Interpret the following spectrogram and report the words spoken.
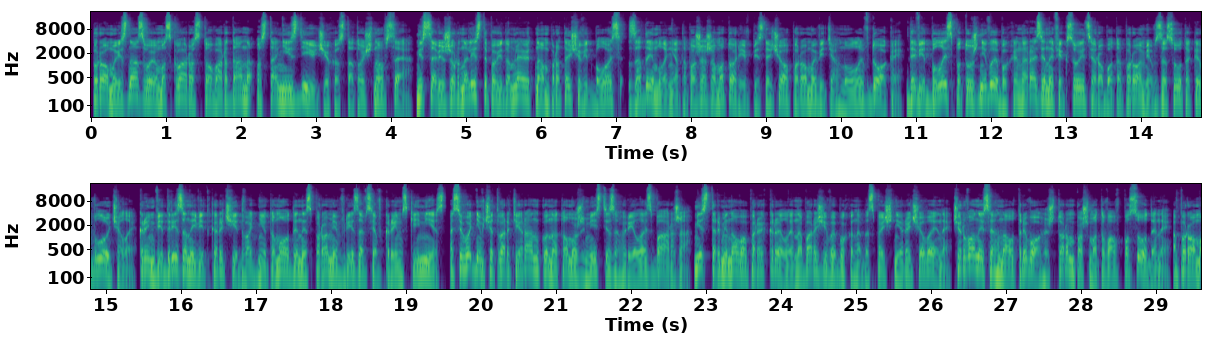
Промо із назвою Москва Ростов Ардан останній з діючих остаточно все. Місцеві журналісти повідомляють нам про те, що відбулось задимлення та пожежа моторів, після чого пороми відтягнули в доки, де відбулись потужні вибухи. Наразі не фіксується робота поромів. ЗСУ таки влучили. Крим відрізаний від Керчі. Два дні тому один із поромів врізався в Кримський міст. А сьогодні, в четвертій ранку, на тому ж місці загорілась баржа. Міст терміново перекрили. На баржі вибухонебезпечні речовини. Червоний сигнал тривоги. Шторм пошматував посудини. А паром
